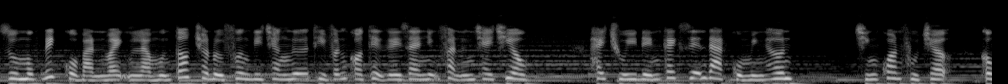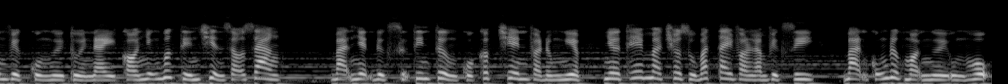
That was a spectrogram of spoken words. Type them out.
Dù mục đích của bản mệnh là muốn tốt cho đối phương đi chăng nữa thì vẫn có thể gây ra những phản ứng trái chiều. Hãy chú ý đến cách diễn đạt của mình hơn. Chính quan phù trợ, công việc của người tuổi này có những bước tiến triển rõ ràng. Bạn nhận được sự tin tưởng của cấp trên và đồng nghiệp, nhờ thế mà cho dù bắt tay vào làm việc gì, bạn cũng được mọi người ủng hộ.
